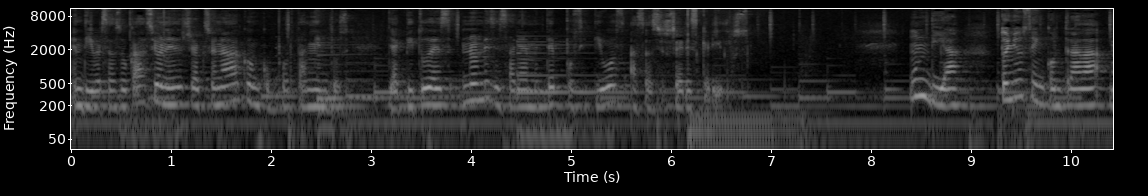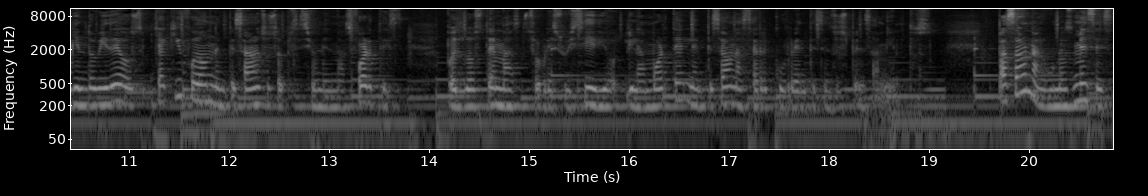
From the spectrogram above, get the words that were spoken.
En diversas ocasiones reaccionaba con comportamientos y actitudes no necesariamente positivos hacia sus seres queridos. Un día, Toño se encontraba viendo videos y aquí fue donde empezaron sus obsesiones más fuertes pues los temas sobre suicidio y la muerte le empezaron a ser recurrentes en sus pensamientos. Pasaron algunos meses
